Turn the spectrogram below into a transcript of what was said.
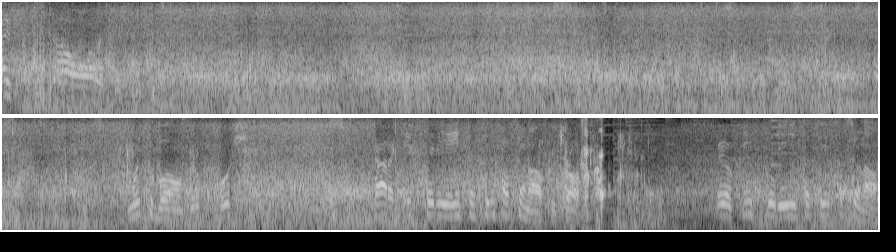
Mas que da hora. Muito bom, viu? Puxa. Cara, que experiência sensacional, pessoal. Meu, que experiência sensacional.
